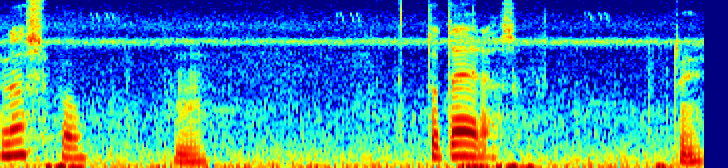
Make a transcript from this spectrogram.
Να σου πω. Μμ. Το τέρας. Τι;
